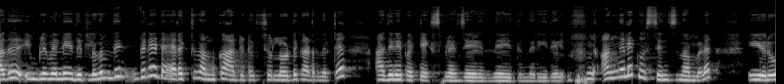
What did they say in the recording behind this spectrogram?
അത് ഇംപ്ലിമെന്റ് ചെയ്തിട്ടുള്ളതും പിന്നെ ഡയറക്റ്റ് നമുക്ക് ആർക്കിടെക്ചറിലോട്ട് കടന്നിട്ട് അതിനെപ്പറ്റി എക്സ്പ്ലെയിൻ ചെയ്ത് എഴുതുന്ന രീതിയിൽ. അങ്ങനെ ക്വസ്റ്റ്യൻസ് നമ്മൾ ഈ ഒരു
